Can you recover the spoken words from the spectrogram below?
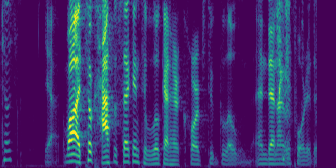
Toast. Yeah. Well, I took half a second to look at her corpse to glow, and then I reported it.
